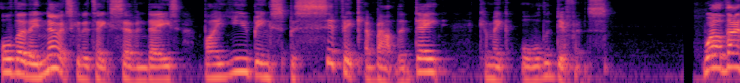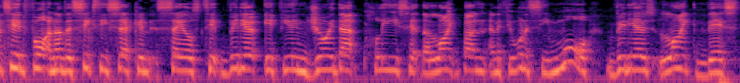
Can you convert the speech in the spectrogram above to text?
Although they know it's going to take seven days, by you being specific about the date can make all the difference. Well, that's it for another 60 second sales tip video. If you enjoyed that, please hit the like button. And if you want to see more videos like this,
